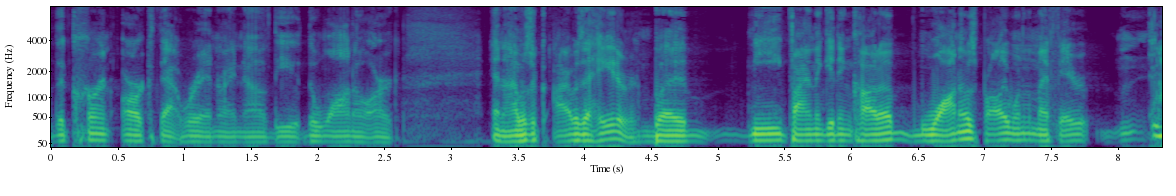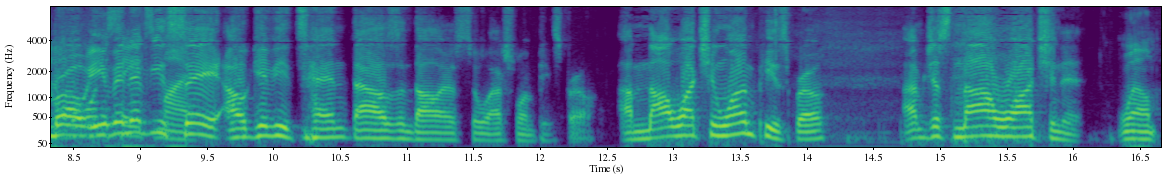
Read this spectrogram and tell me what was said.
the current arc that we're in right now, the the Wano arc, and I was a, I was a hater, but me finally getting caught up, Wano is probably one of my favorite. Bro, even if you my- say I'll give you ten thousand dollars to watch One Piece, bro. I'm not watching One Piece, bro. I'm just not watching it. well,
